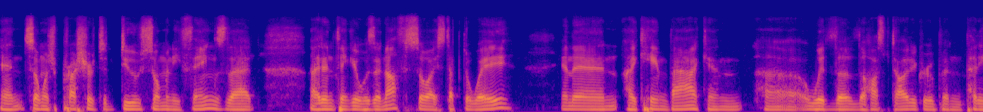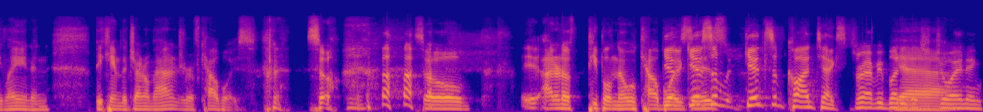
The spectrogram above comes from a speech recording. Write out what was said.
and so much pressure to do so many things that I didn't think it was enough. So I stepped away, and then I came back and uh, with the the hospitality group and Penny Lane and became the general manager of Cowboys. so, so. I don't know if people know what Cowboys give, give is. Some, give some context for everybody yeah. that's joining.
